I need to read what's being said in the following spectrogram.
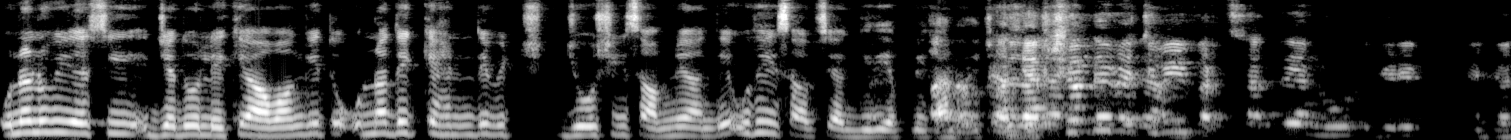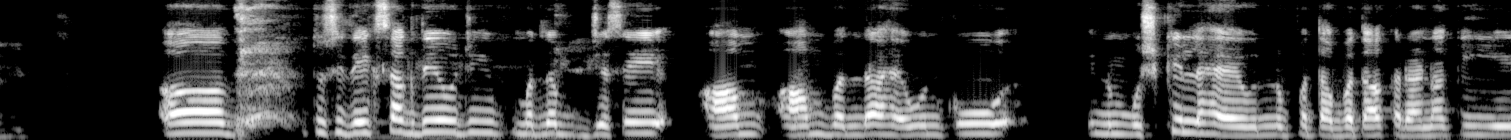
ਉਹਨਾਂ ਨੂੰ ਵੀ ਅਸੀਂ ਜਦੋਂ ਲੈ ਕੇ ਆਵਾਂਗੇ ਤਾਂ ਉਹਨਾਂ ਦੇ ਕਹਿਣ ਦੇ ਵਿੱਚ ਜੋ ਚੀਜ਼ ਸਾਹਮਣੇ ਆਉਂਦੀ ਉਹਦੇ ਹਿਸਾਬ ਸੇ ਅੱਗੇ ਦੀ ਆਪਣੀ ਕਾਰਵਾਈ ਚੱਲੇਗੀ ਇਲੈਕਸ਼ਨ ਦੇ ਵਿੱਚ ਵੀ ਵਰਤ ਸਕਦੇ ਆ ਨੋਟ ਜਿਹੜੇ ਜਾਲੀ अ, ਤੁਸੀਂ ਦੇਖ ਸਕਦੇ ਹੋ ਜੀ मतलब जैसे आम आम बंदा है उनको इन मुश्किल है उन्हें पता बता कराना कि ये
